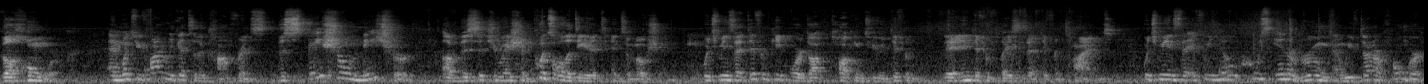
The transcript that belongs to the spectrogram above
the homework. And once you finally get to the conference, the spatial nature of this situation puts all the data into motion, which means that different people are talking to different, in different places at different times which means that if we know who's in a room and we've done our homework,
